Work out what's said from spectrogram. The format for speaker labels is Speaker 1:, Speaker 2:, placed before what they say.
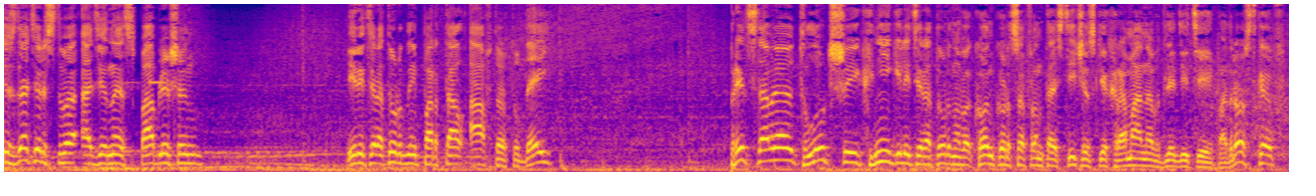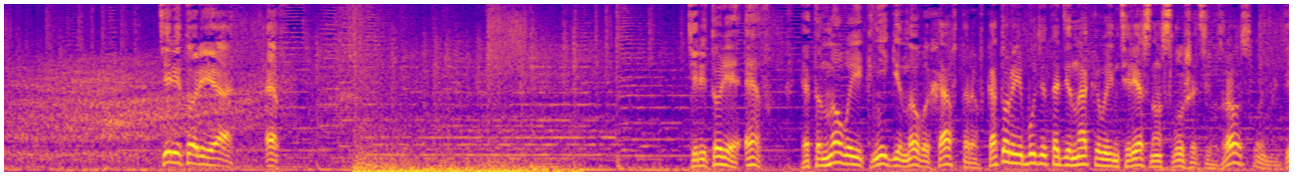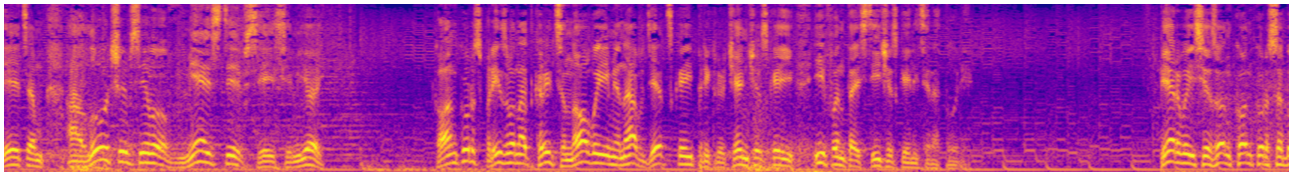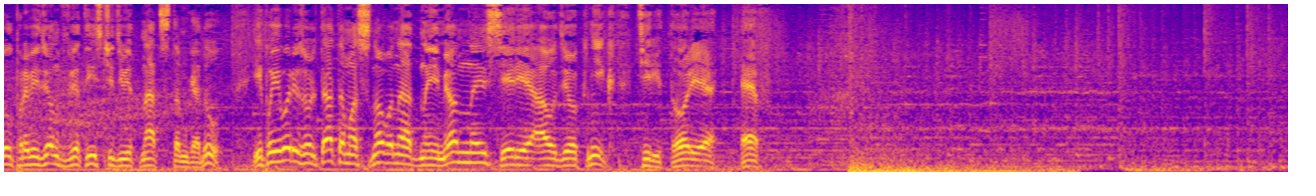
Speaker 1: Издательство 1С Publishing и литературный портал After Today представляют лучшие книги литературного конкурса фантастических романов для детей и подростков «Территория F». «Территория F» — это новые книги новых авторов, которые будет одинаково интересно слушать и взрослым, и детям, а лучше всего вместе всей семьей. Конкурс призван открыть новые имена в детской, приключенческой и фантастической литературе. Первый сезон конкурса был проведен в 2019 году, и по его результатам основана одноименная серия аудиокниг «Территория F».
